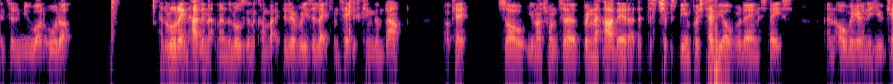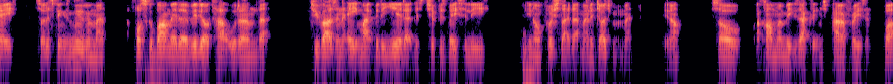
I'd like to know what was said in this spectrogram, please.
into the new world order. And the Lord ain't having that, man. The Lord's gonna come back, deliver his elect, and take this kingdom down. Okay? So, you know, I just wanted to bring that out there that this chip is being pushed heavy over there in the States and over here in the UK. So this thing's moving, man. Apostle Gabar made a video titled um, that 2008 might be the year that this chip is basically, you know, pushed like that, man. The judgment, man. You know, so I can't remember exactly. I'm just paraphrasing, but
